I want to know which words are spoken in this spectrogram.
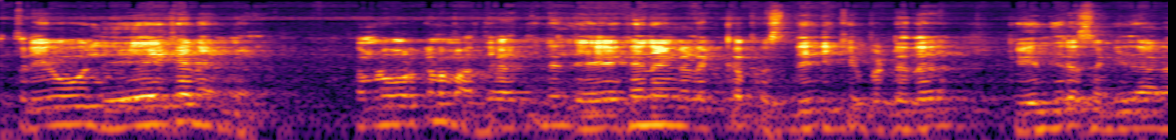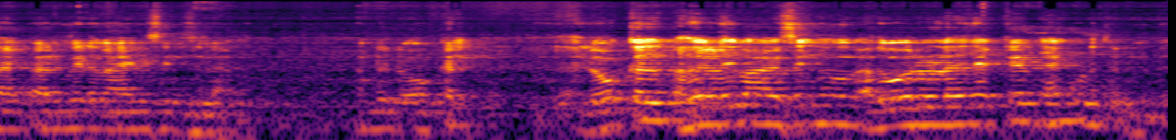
എത്രയോ ലേഖനങ്ങൾ. നമ്മൾ ഓർക്കണം അദ്ദേഹത്തിന്റെ ലേഖനങ്ങളൊക്കെ പ്രസിദ്ധീകരിക്കപ്പെട്ടത് കേന്ദ്ര സംഗീത അക്കാദമിയുടെ മാഗസിൻസിലാണ്. നമ്മുടെ ലോക്കൽ ലോക്കൽ കഥകളി മാഗസിനും അതുപോലുള്ളതിലൊക്കെ ഞാൻ കൊടുത്തിട്ടുണ്ട്.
